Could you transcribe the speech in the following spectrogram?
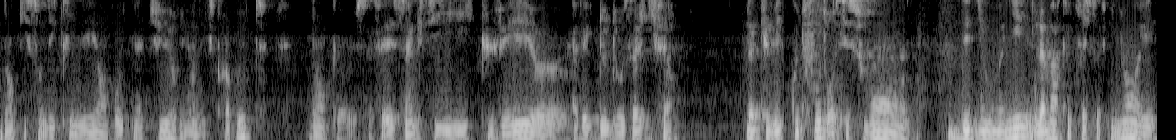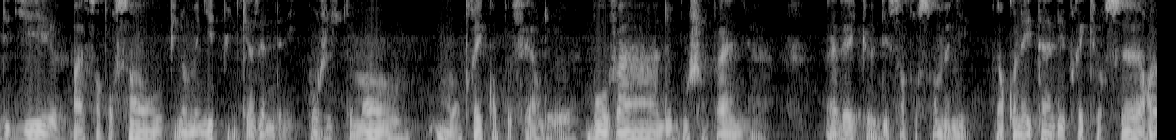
Donc, ils sont déclinés en brute nature et en extra brut. Donc, ça fait 5-6 cuvées avec deux dosages différents. La cuvée coup de foudre, c'est souvent dédié au meunier. La marque Christophe Mignon est dédiée euh, à 100% au pinot meunier depuis une quinzaine d'années, pour justement euh, montrer qu'on peut faire de beaux vins, de beaux champagnes euh, avec des 100% meunier. Donc on a été un des précurseurs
